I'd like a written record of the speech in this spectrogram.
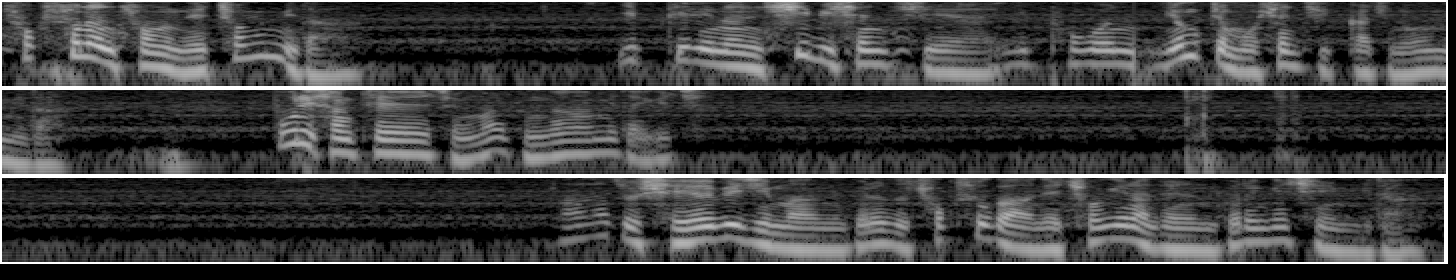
촉수는 총 4촉입니다. 잎 길이는 12cm에 잎 폭은 0.5cm까지 놓습니다. 뿌리 상태 정말 건강합니다. 이게 참. 아주 쉐엽이지만 그래도 촉수가 4촉이나 되는 그런 개체입니다.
